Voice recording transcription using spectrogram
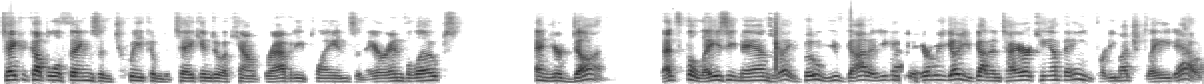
take a couple of things and tweak them to take into account gravity planes and air envelopes and you're done. That's the lazy man's way. Boom you've got it. You can here we go. You've got an entire campaign pretty much laid out.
